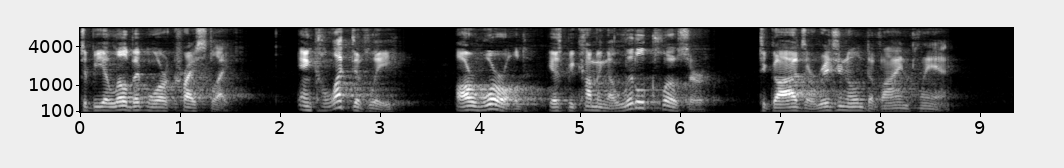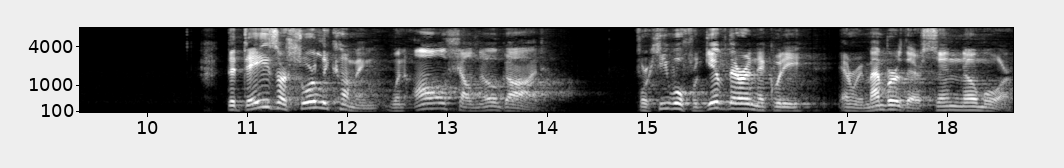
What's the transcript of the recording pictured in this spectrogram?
to be a little bit more Christ like. And collectively, our world is becoming a little closer to God's original divine plan. The days are surely coming when all shall know God, for he will forgive their iniquity and remember their sin no more.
